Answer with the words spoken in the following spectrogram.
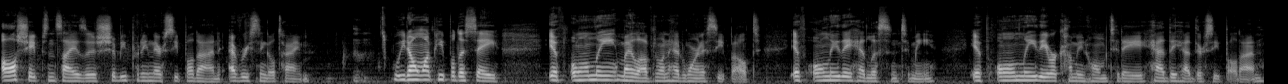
all shapes and sizes should be putting their seatbelt on every single time. We don't want people to say, if only my loved one had worn a seatbelt, if only they had listened to me, if only they were coming home today had they had their seatbelt on.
